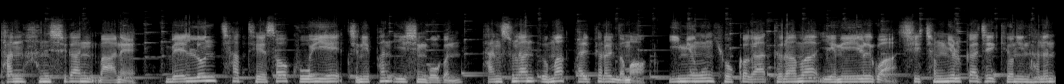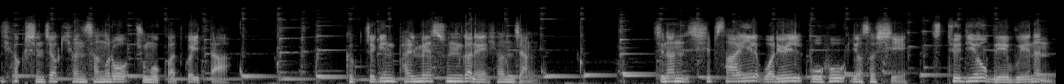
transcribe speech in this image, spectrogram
단 1시간 만에 멜론 차트에서 9위에 진입한 이 신곡은 단순한 음악 발표를 넘어 이명웅 효과가 드라마 예매율과 시청률까지 견인하는 혁신적 현상으로 주목받고 있다. 극적인 발매 순간의 현장 지난 14일 월요일 오후 6시 스튜디오 내부에는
